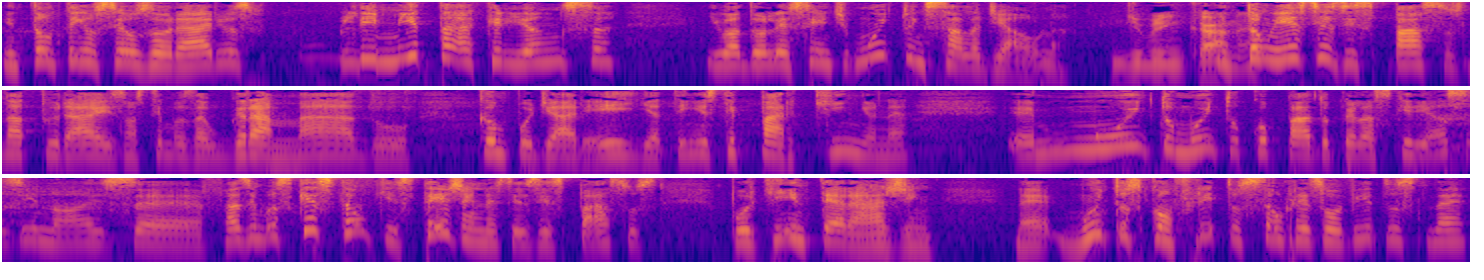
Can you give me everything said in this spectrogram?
Então tem os seus horários, limita a criança e o adolescente muito em sala de aula. De brincar, então, né? Então esses espaços naturais, nós temos o gramado, campo de areia, tem este parquinho, né? É muito, muito ocupado pelas crianças e nós é, fazemos questão que estejam nesses espaços porque interagem né? Muitos conflitos são resolvidos né,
